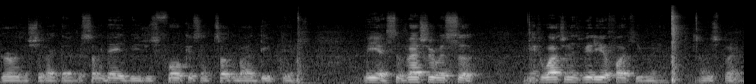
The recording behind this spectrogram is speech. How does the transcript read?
girls and shit like that. But some days we just focus and talk about deep things. But yeah, Sylvester Rasuk. If you're watching this video, fuck you, man. I'm just playing.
